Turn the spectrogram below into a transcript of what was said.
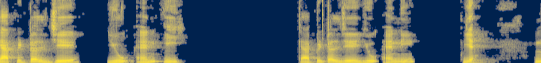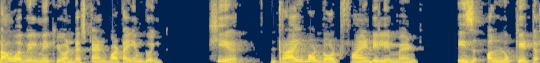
capital j u n e. Capital J U N E. Yeah. Now I will make you understand what I am doing. Here driver dot find element is a locator.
